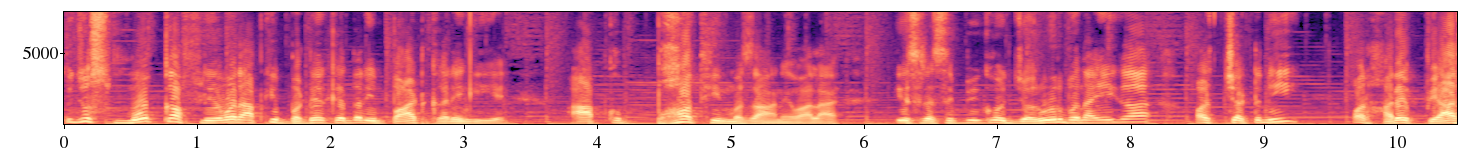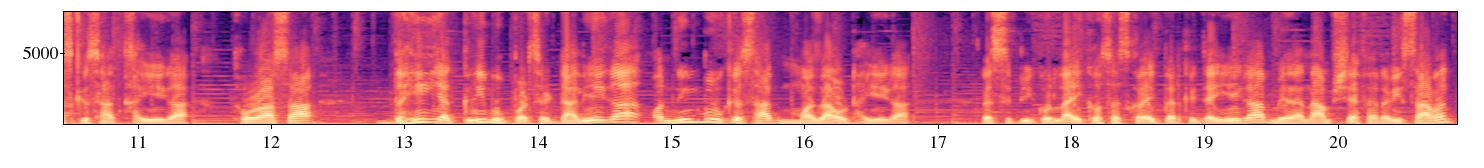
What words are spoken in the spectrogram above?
तो जो स्मोक का फ्लेवर आपकी बटर के अंदर इम्पार्ट करेंगी, ये आपको बहुत ही मज़ा आने वाला है। इस रेसिपी को ज़रूर बनाइएगा और चटनी और हरे प्याज के साथ खाइएगा। थोड़ा सा दही या क्रीम ऊपर से डालिएगा और नींबू के साथ मज़ा उठाइएगा। रेसिपी को लाइक और सब्सक्राइब करके जाइएगा। मेरा नाम शेफ है रवि सावंत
